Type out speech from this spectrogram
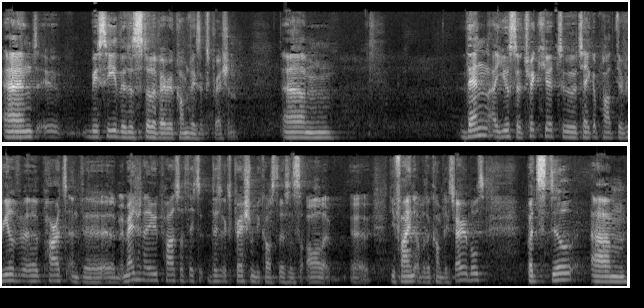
And uh, we see that it's still a very complex expression. Um, then I use a trick here to take apart the real uh, parts and the um, imaginary parts of this, this, expression because this is all uh, defined over the complex variables. But still, um,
